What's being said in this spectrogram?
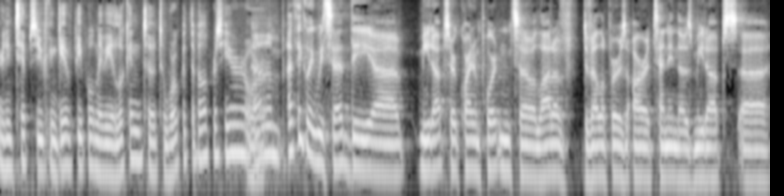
any tips you can give people maybe looking to, to work with developers here? Or Um, I think, like we said, the uh, meetups are quite important. So a lot of developers are attending those meetups uh,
